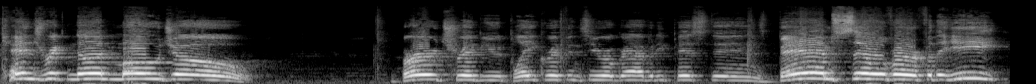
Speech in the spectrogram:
Kendrick Nunn Mojo. Bird Tribute. Blake Griffin Zero Gravity Pistons. Bam Silver for the Heat.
